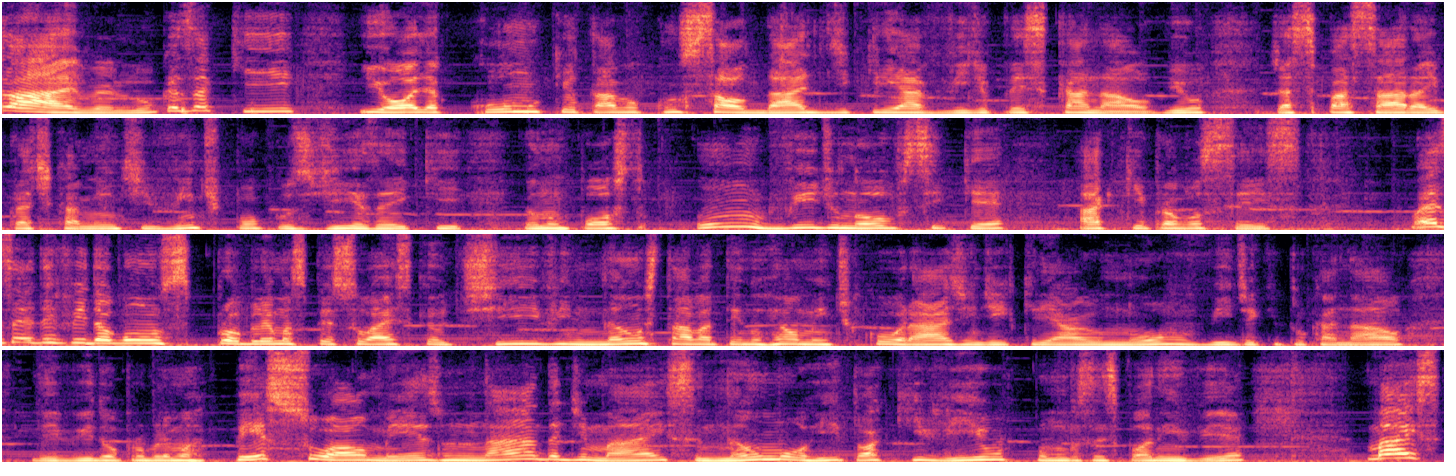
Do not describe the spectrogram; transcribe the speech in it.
Driver, Lucas aqui e olha como que eu tava com saudade de criar vídeo para esse canal, viu? Já se passaram aí praticamente 20 e poucos dias aí que eu não posto um vídeo novo sequer aqui para vocês. Mas é devido a alguns problemas pessoais que eu tive, não estava tendo realmente coragem de criar um novo vídeo aqui para o canal, devido ao problema pessoal mesmo, nada demais, não morri, tô aqui vivo, como vocês podem ver. Mas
